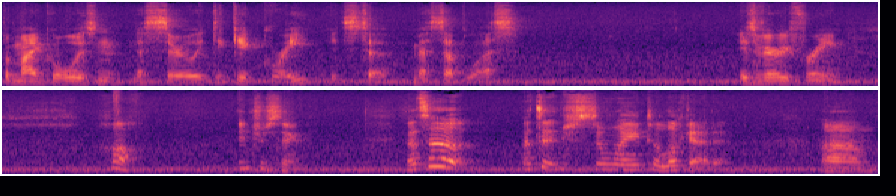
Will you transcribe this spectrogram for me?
but my goal isn't necessarily to get great, it's to mess up less. It's very freeing. Huh. Interesting. That's a that's an interesting way to look at it. Um,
